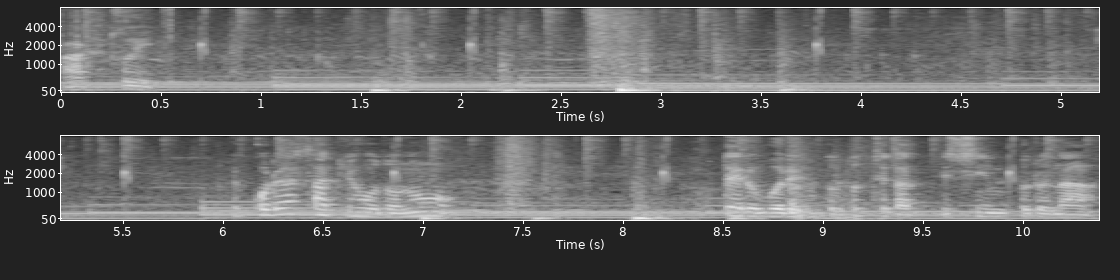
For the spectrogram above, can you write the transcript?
熱い。これは先ほどのホテルブレッドと違ってシンプルな、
